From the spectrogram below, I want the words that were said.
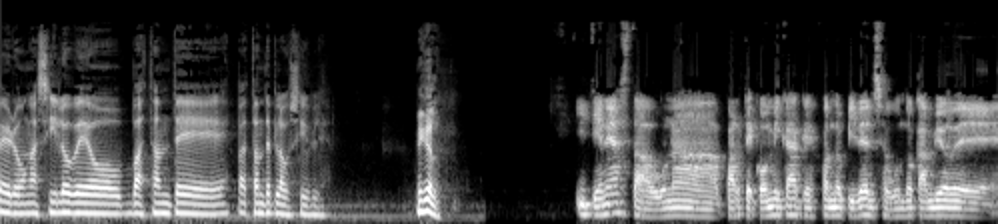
pero aún así lo veo bastante, bastante plausible. Miguel. Y tiene hasta una parte cómica que es cuando pide el segundo cambio de,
